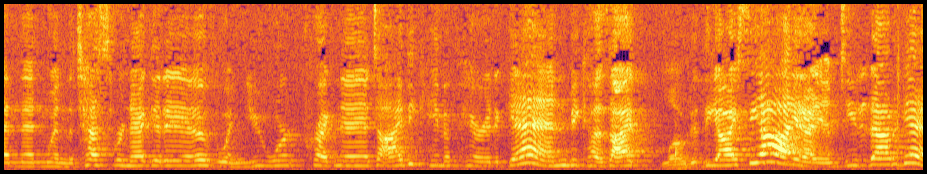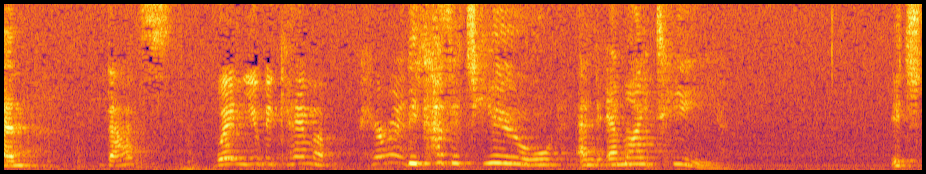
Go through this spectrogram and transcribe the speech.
And then when the tests were negative, when you weren't pregnant, I became a parent again because I loaded the ICI and I emptied it out again. That's when you became a parent. Because it's you and MIT. It's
